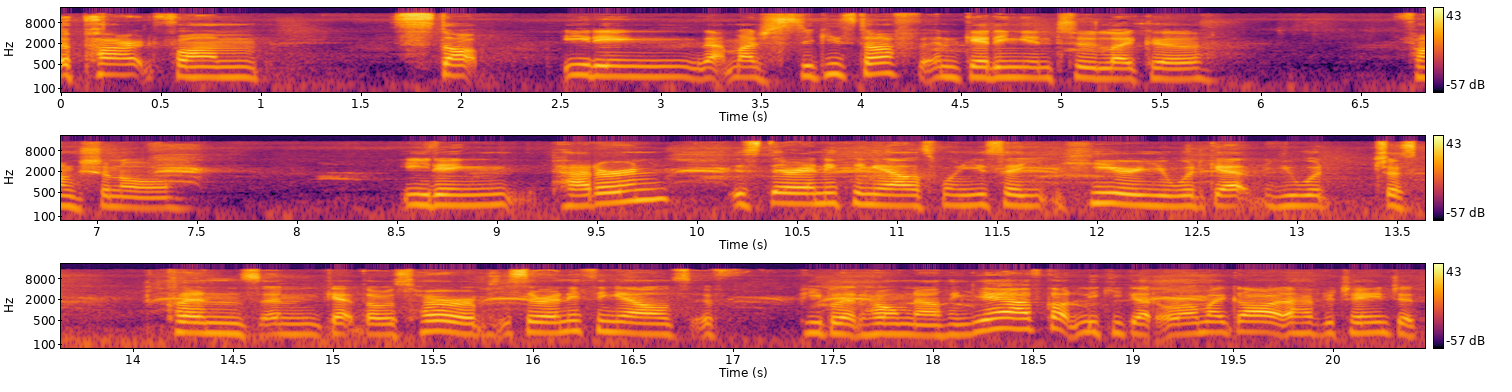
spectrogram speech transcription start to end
apart from stop eating that much sticky stuff and getting into like a functional eating pattern? Is there anything else when you say here you would get, you would just cleanse and get those herbs? Is there anything else if people at home now think, yeah, I've got leaky gut, or oh my God, I have to change it?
